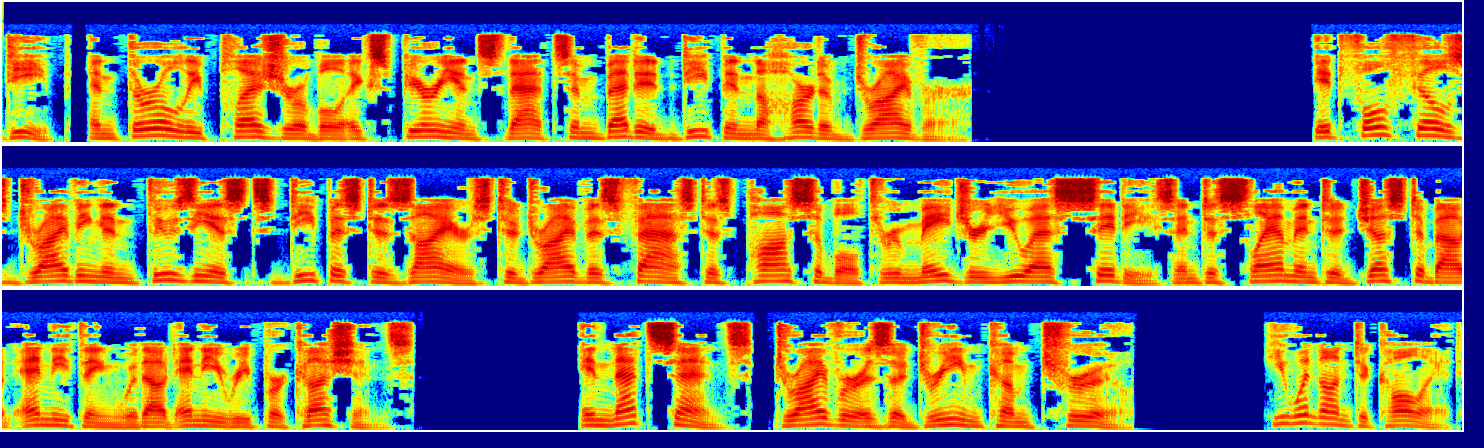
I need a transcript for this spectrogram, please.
deep, and thoroughly pleasurable experience that's embedded deep in the heart of Driver." It fulfills driving enthusiasts' deepest desires to drive as fast as possible through major U.S. cities and to slam into just about anything without any repercussions. In that sense, Driver is a dream come true. He went on to call it,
